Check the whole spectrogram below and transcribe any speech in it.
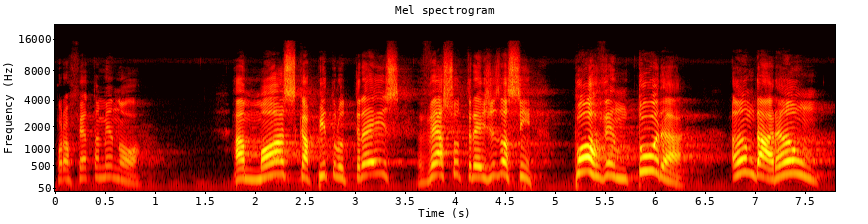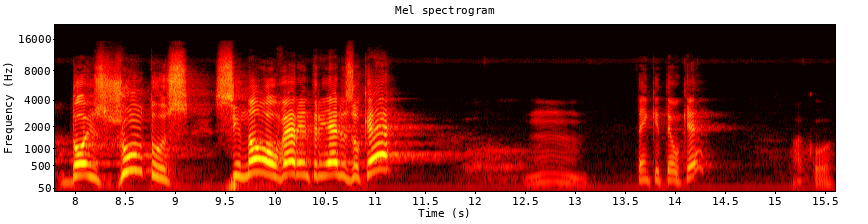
Profeta menor. Amós capítulo 3, verso 3 diz assim: Porventura andarão dois juntos, se não houver entre eles o quê? Hum, tem que ter o quê? Acordo.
